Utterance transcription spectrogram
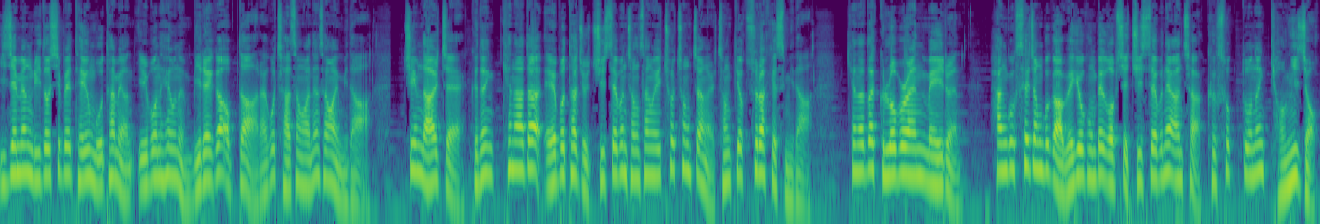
이재명 리더십에 대응 못하면 일본 해운은 미래가 없다라고 자성하는 상황입니다. 취임 나흘째 그는 캐나다 엘버타주 G7 정상회의 초청장을 전격 수락했습니다. 캐나다 글로벌 앤 메일은 한국 새 정부가 외교 공백 없이 G7에 안착 그 속도는 경이적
